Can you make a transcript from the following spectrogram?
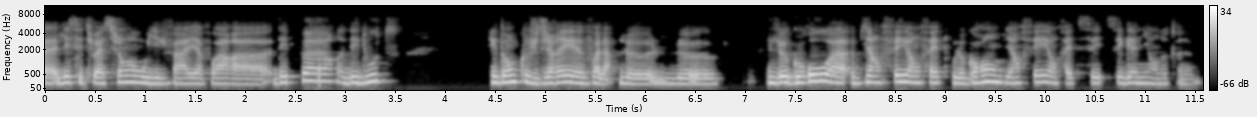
les situations où il va y avoir des peurs, des doutes. Et donc je dirais, voilà, le, le, le gros bienfait en fait, ou le grand bienfait en fait, c'est gagner en autonomie.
